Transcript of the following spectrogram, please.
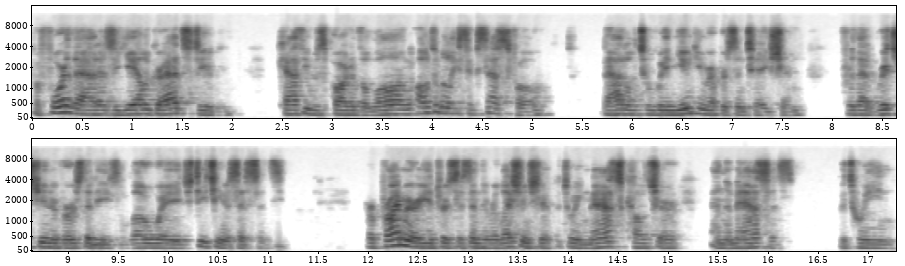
Before that, as a Yale grad student, Kathy was part of the long, ultimately successful battle to win union representation for that rich university's low wage teaching assistants. Her primary interest is in the relationship between mass culture and the masses, between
